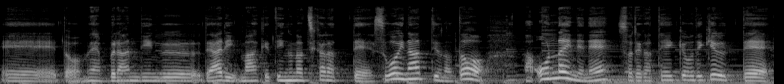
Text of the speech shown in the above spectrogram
えーとね、ブランディングでありマーケティングの力ってすごいなっていうのと、まあ、オンラインでねそれが提供できるって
